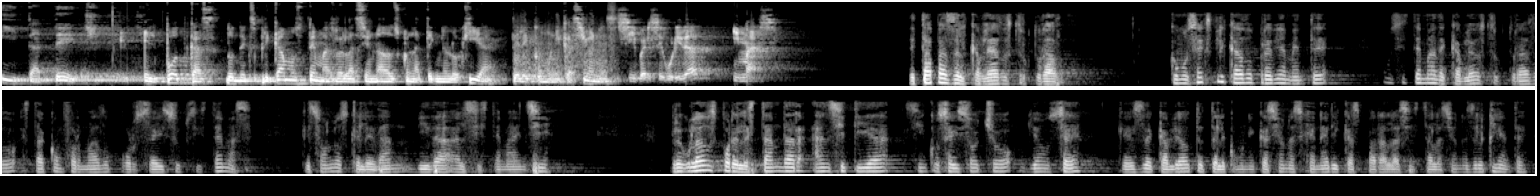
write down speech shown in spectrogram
Itatech, el podcast donde explicamos temas relacionados con la tecnología, telecomunicaciones, ciberseguridad y más. Etapas del cableado estructurado. Como se ha explicado previamente, un sistema de cableado estructurado está conformado por seis subsistemas, que son los que le dan vida al sistema en sí. Regulados por el estándar ANSI-TIA 568-C, que es de cableado de telecomunicaciones genéricas para las instalaciones del cliente,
